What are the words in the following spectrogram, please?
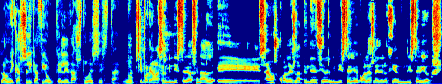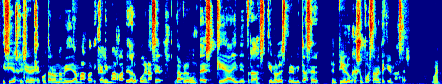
la única explicación que le das tú es esta, ¿no? Sí, porque además el ministerio al final eh, sabemos cuál es la tendencia del ministerio y cuál es la ideología del ministerio y si ellos quisieran ejecutar una medida más radical y más rápida lo pueden hacer. La pregunta es qué hay detrás que no les permite hacer lo que supuestamente quieren hacer. Bueno,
